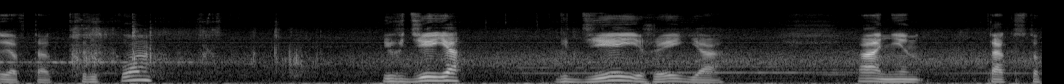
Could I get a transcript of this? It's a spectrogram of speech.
F. Так, крюком. И где я? Где же я? А, не... Так, стоп.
